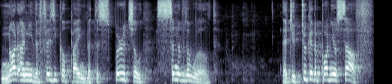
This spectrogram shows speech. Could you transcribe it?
not only the physical pain, but the spiritual sin of the world. That you took it upon yourself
